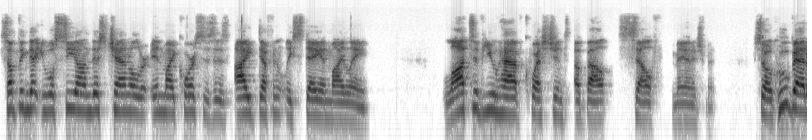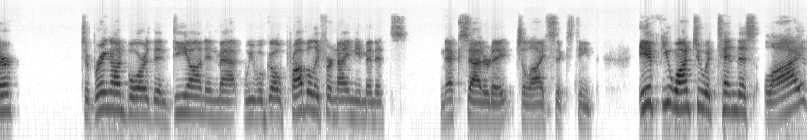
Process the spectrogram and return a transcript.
Something that you will see on this channel or in my courses is I definitely stay in my lane. Lots of you have questions about self management. So, who better to bring on board then Dion and Matt. We will go probably for 90 minutes next Saturday, July 16th. If you want to attend this live,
